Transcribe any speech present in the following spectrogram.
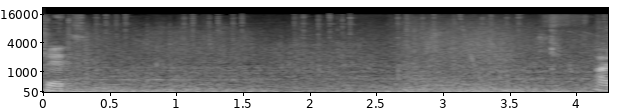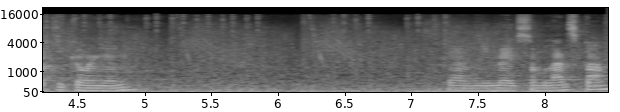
shit. RT going in. Can you make some land spam?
